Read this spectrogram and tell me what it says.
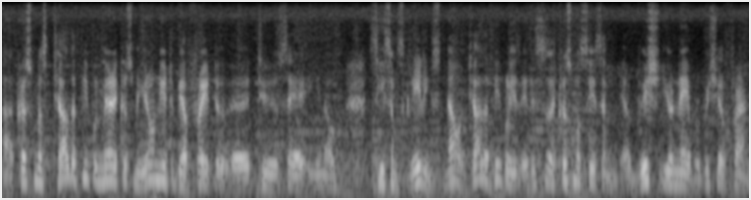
uh, Christmas. Tell the people Merry Christmas. You don't need to be afraid to uh, to say you know season's greetings. No, tell the people this is a Christmas season. Uh, wish your neighbor, wish your friend,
